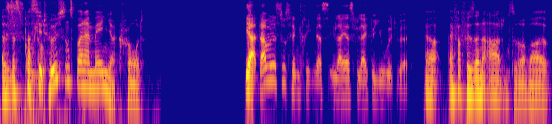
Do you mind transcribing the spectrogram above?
Also das, das passiert höchstens bei einer Mania-Crowd. Ja, da würdest du es hinkriegen, dass Elias vielleicht bejubelt wird. Ja, einfach für seine Art und so, aber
